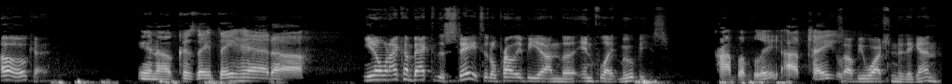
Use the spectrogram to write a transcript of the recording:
Oh, okay. You know, because they they had uh You know, when I come back to the States, it'll probably be on the in flight movies. probably. I'll tell you. So I'll be watching it again.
